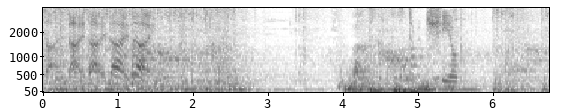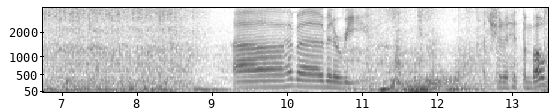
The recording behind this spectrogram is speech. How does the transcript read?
Die, die, die, die, die! Stupid shield. Uh, how about a bit of Reave? That should have hit them both.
